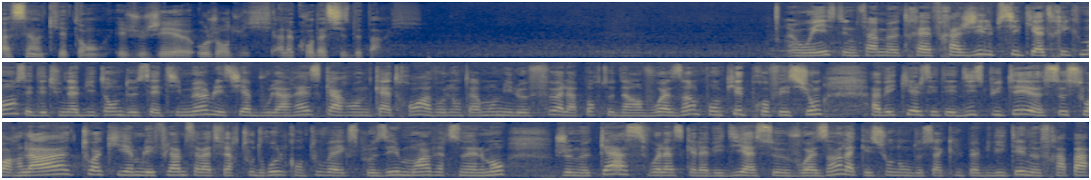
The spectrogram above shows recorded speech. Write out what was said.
assez inquiétant est jugée aujourd'hui à la cour d'assises de Paris. Oui, c'est une femme très fragile psychiatriquement. C'était une habitante de cet immeuble. Essia Boularès, 44 ans, a volontairement mis le feu à la porte d'un voisin, pompier de profession, avec qui elle s'était disputée euh, ce soir-là. Toi qui aimes les flammes, ça va te faire tout drôle quand tout va exploser. Moi, personnellement, je me casse. Voilà ce qu'elle avait dit à ce voisin. La question donc de sa culpabilité ne fera pas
